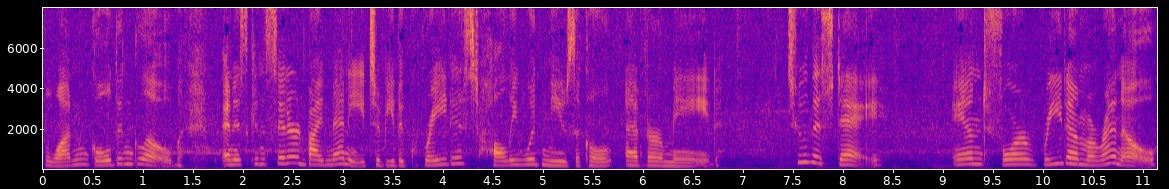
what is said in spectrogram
one Golden Globe, and is considered by many to be the greatest Hollywood musical ever made. To this day, and for Rita Moreno,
